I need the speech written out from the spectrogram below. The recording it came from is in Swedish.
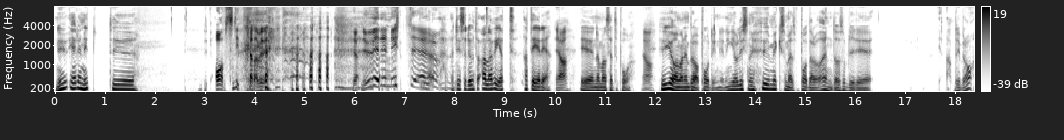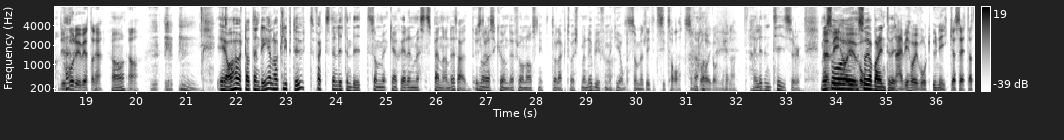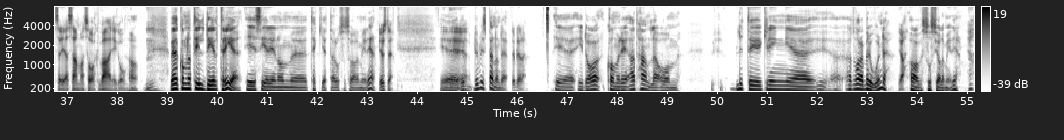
Nu är det nytt. eh, Avsnitt kallar vi det. ja, nu är det nytt! eh. det är så dumt för alla vet att det är det Ja, eh, när man sätter på. ja. Hur gör man en bra poddinledning? Jag lyssnar hur mycket som helst på poddar och ändå så blir det aldrig bra. Du Här. borde ju veta det. Ja. Ja, Jag har hört att en del har klippt ut faktiskt en liten bit som kanske är den mest spännande, så här, några sekunder från avsnittet och lagt först. Men det blir för mycket jobb. Som ett litet citat som Ja. drar igång det hela. En liten teaser. Men, Men så, vår- jobbar inte vi. Nej, vi har ju vårt unika sätt att säga samma sak varje gång. Ja. Mm, Välkomna till del tre i serien om uh, techjättar och sociala medier. just det, Eh, Det- det, det blir spännande. det blir det. Eh, idag kommer det att handla om lite kring eh, att vara beroende Ja. av sociala medier. Ja.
